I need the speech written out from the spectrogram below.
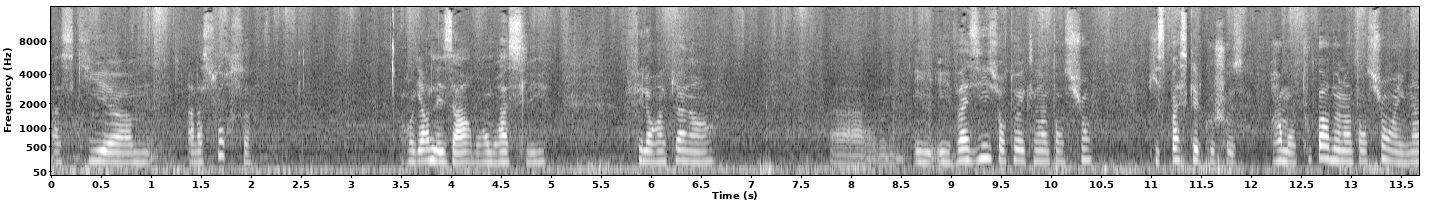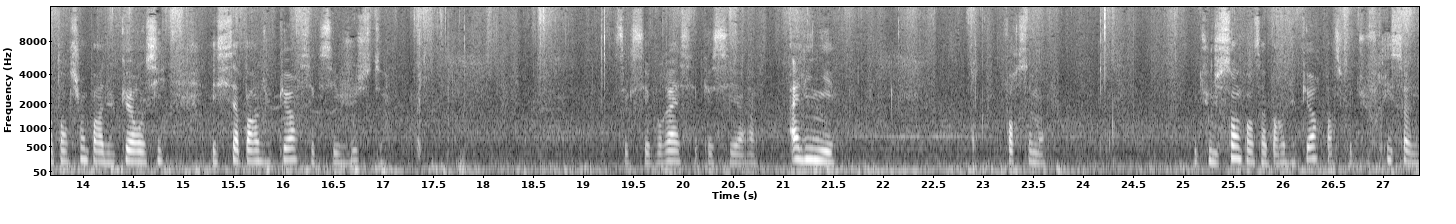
à, ce qui est euh, à la source. Regarde les arbres, embrasse-les, fais-leur un câlin. Et, et vas-y surtout avec l'intention qu'il se passe quelque chose. Vraiment, tout part de l'intention. Hein. Une intention part du cœur aussi. Et si ça part du cœur, c'est que c'est juste. C'est que c'est vrai, c'est que c'est euh, aligné. Forcément. Et tu le sens quand ça part du cœur parce que tu frissonnes.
